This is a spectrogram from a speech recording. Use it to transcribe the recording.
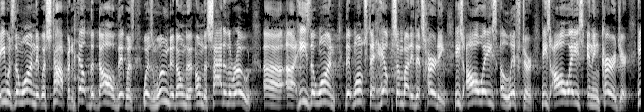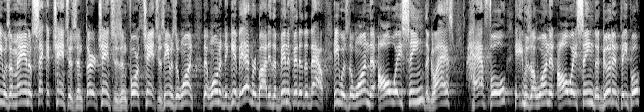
He was the one that would stop and help the dog that was, was wounded on the, on the side of the road. Uh, uh, he's the one that wants to help somebody that's hurting. He's always a lifter. He's always an encourager. He was a man of second chances and third chances and fourth chances. He was the one that wanted to give everybody the benefit of the doubt. He was the one that always seen the glass half full. He was the one that always seen the good in people,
